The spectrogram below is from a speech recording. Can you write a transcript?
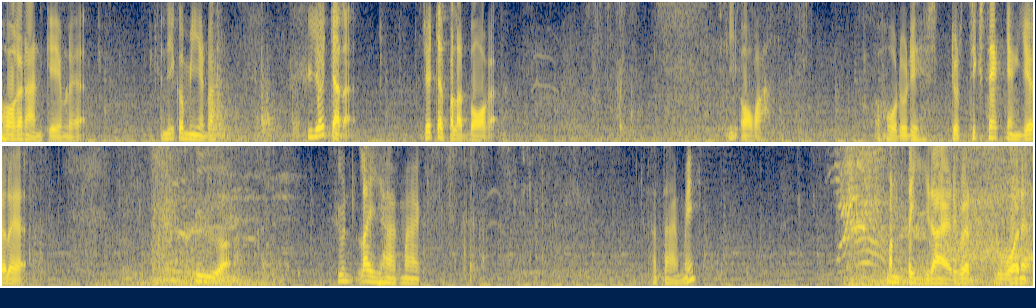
พอๆกระดานเกมเลยอะอันนี้ก็มีเห็นปะคือเยอะจัดอะเยอะจัดประหลัดบอกอะนี่ออกว่ะโอ้โห ดูดิ จุดซิกแซกอย่างเยอะเลยอะเอือคือมันไล่ยากมากหน้าต่างไหมมันตีได้เลยเพื่อนรั้วเนี่ย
